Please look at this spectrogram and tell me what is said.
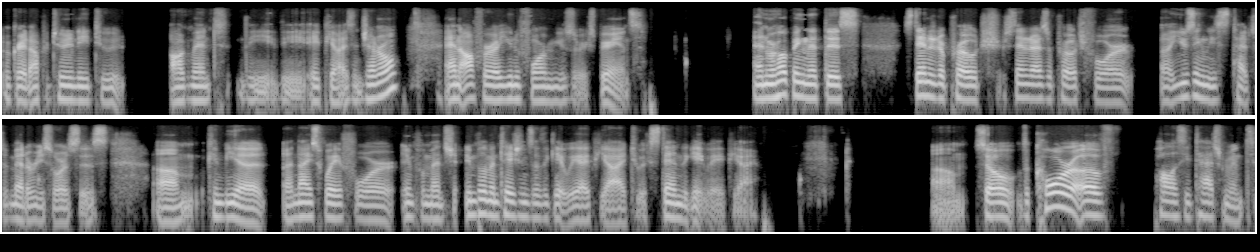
a great opportunity to augment the, the APIs in general and offer a uniform user experience. And we're hoping that this standard approach, standardized approach for uh, using these types of meta resources um, can be a, a nice way for implement implementations of the Gateway API to extend the Gateway API. Um, so the core of policy attachment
